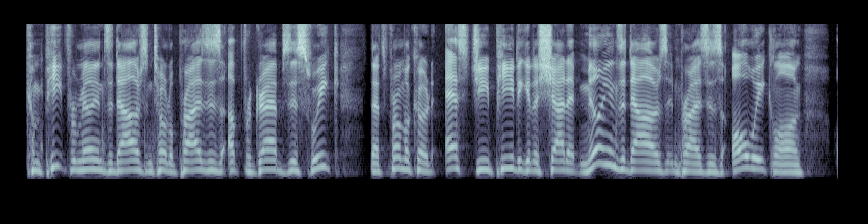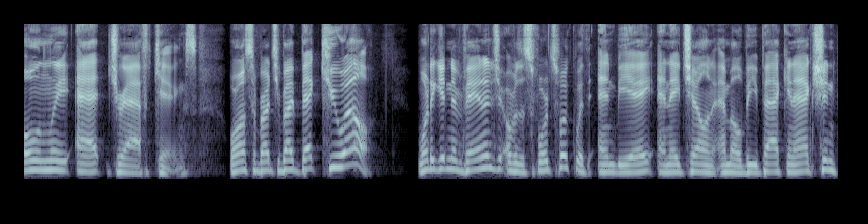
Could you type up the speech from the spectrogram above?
Compete for millions of dollars in total prizes up for grabs this week. That's promo code SGP to get a shot at millions of dollars in prizes all week long, only at DraftKings. We're also brought to you by BetQL. Want to get an advantage over the sportsbook with NBA, NHL, and MLB back in action?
